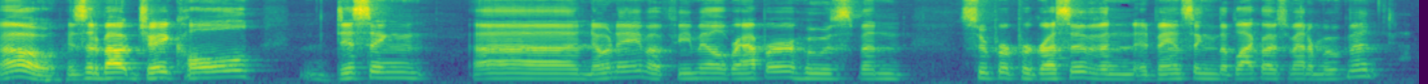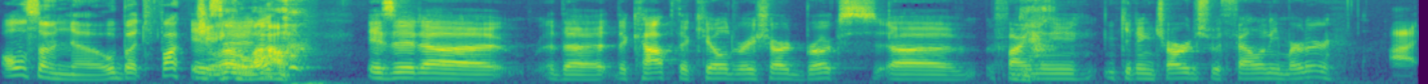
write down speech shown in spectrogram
Oh, is it about J. Cole dissing uh, Noname, a female rapper who's been super progressive and advancing the Black Lives Matter movement? Also no, but fuck Is J. it- Cole. Oh wow. Is it uh the the cop that killed Rayshard Brooks uh finally getting charged with felony murder? I,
